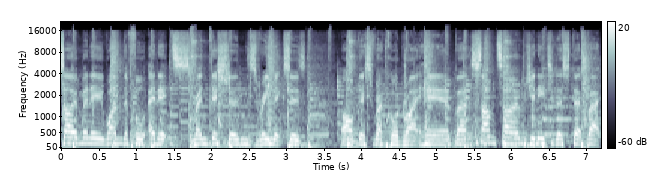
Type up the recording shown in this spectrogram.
So many wonderful edits, renditions, remixes of this record right here, but sometimes you need to just step back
